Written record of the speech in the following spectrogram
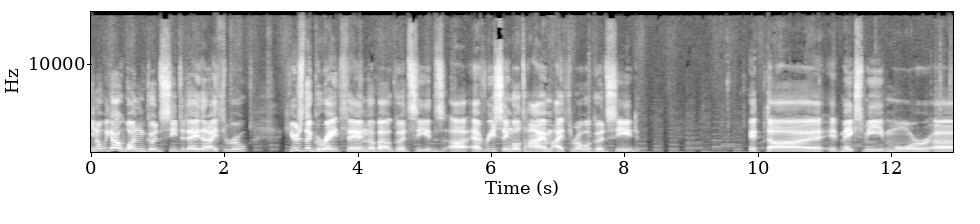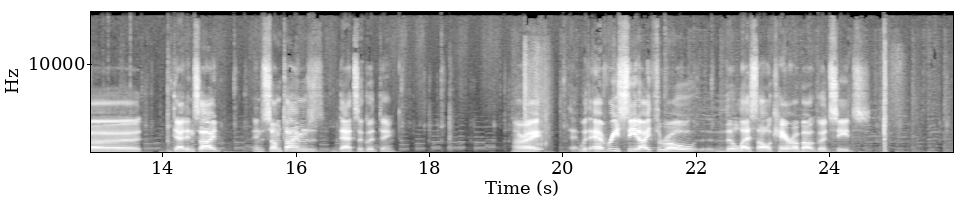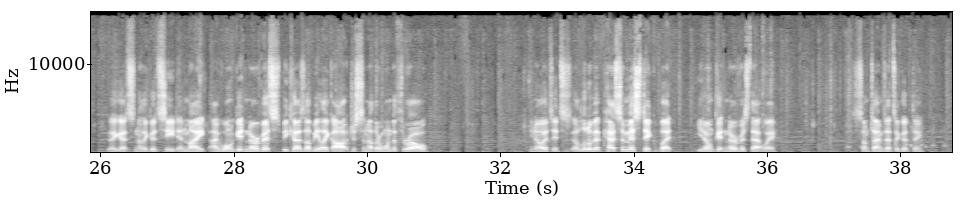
you know, we got one good seed today that I threw. Here's the great thing about good seeds. Uh, every single time I throw a good seed, it, uh, it makes me more, uh, dead inside. And sometimes that's a good thing. Alright? With every seed I throw, the less I'll care about good seeds. Like, that's another good seed. And my, I won't get nervous because I'll be like, oh, just another one to throw. You know, it's, it's a little bit pessimistic, but you don't get nervous that way. Sometimes that's a good thing.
